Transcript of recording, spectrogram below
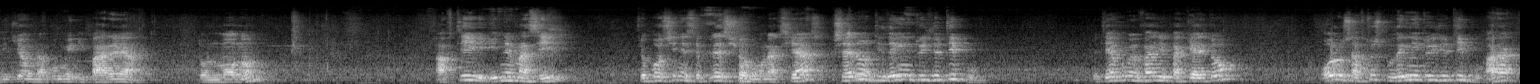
δικαίωμα να πούμε η παρέα των μόνων. Αυτοί είναι μαζί και όπως είναι σε πλαίσιο μοναξιάς, ξέρουν ότι δεν είναι του ίδιου τύπου. Γιατί έχουμε βάλει πακέτο όλους αυτούς που δεν είναι του ίδιου τύπου. Άρα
